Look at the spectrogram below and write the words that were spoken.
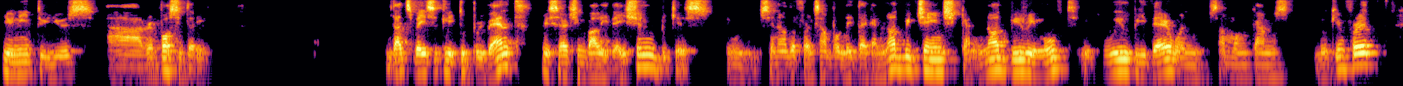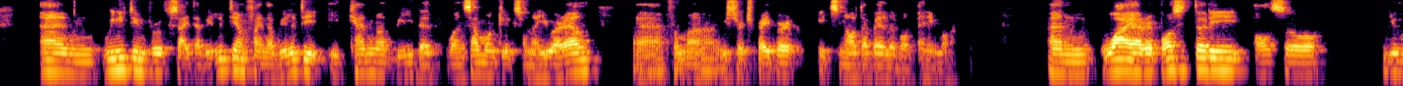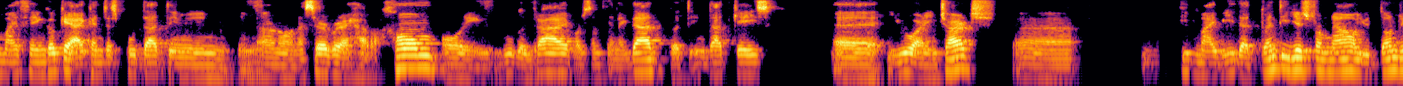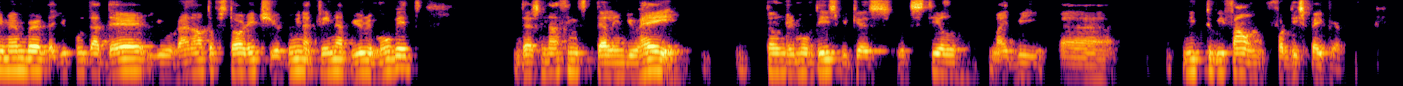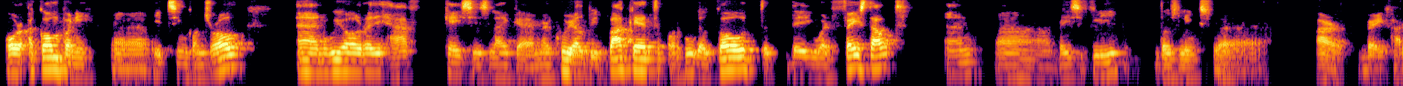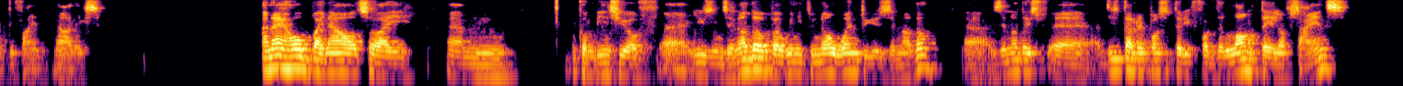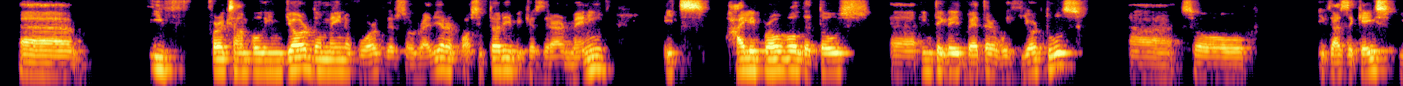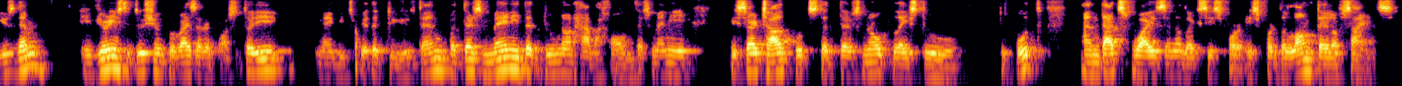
you need to use a repository. That's basically to prevent research invalidation because in Zenodo, for example, data cannot be changed, cannot be removed. It will be there when someone comes looking for it. And we need to improve citability and findability. It cannot be that when someone clicks on a URL uh, from a research paper, it's not available anymore. And why a repository also, you might think, okay, I can just put that in, in, I don't know, on a server I have at home or in Google Drive or something like that. But in that case, uh, you are in charge. Uh, it might be that 20 years from now, you don't remember that you put that there, you ran out of storage, you're doing a cleanup, you remove it. There's nothing telling you, hey, don't remove this because it still might be uh, need to be found for this paper or a company uh, it's in control and we already have cases like uh, mercurial bitbucket or google code they were phased out and uh, basically those links are very hard to find nowadays and i hope by now also i um, convince you of uh, using Zenodo, but we need to know when to use Zenodo. Uh, Zenodo is uh, a digital repository for the long tail of science. If, for example, in your domain of work, there's already a repository because there are many, it's highly probable that those uh, integrate better with your tools. Uh, so if that's the case, use them. If your institution provides a repository, maybe it's better to use them, but there's many that do not have a home. There's many research outputs that there's no place to to put and that's why Zenodo exists for is for the long tail of science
